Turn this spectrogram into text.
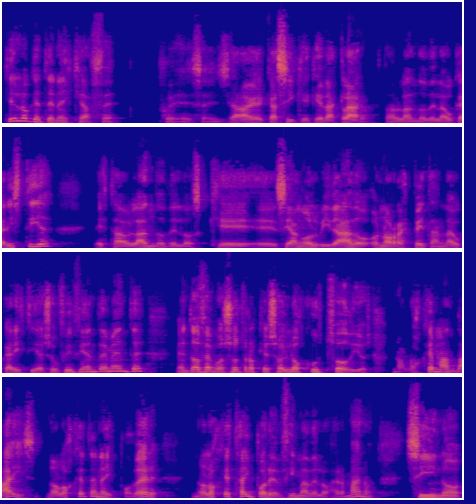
¿qué es lo que tenéis que hacer? Pues eh, ya casi que queda claro. Está hablando de la Eucaristía, está hablando de los que eh, se han olvidado o no respetan la Eucaristía suficientemente. Entonces vosotros que sois los custodios, no los que mandáis, no los que tenéis poder, no los que estáis por encima de los hermanos, sino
